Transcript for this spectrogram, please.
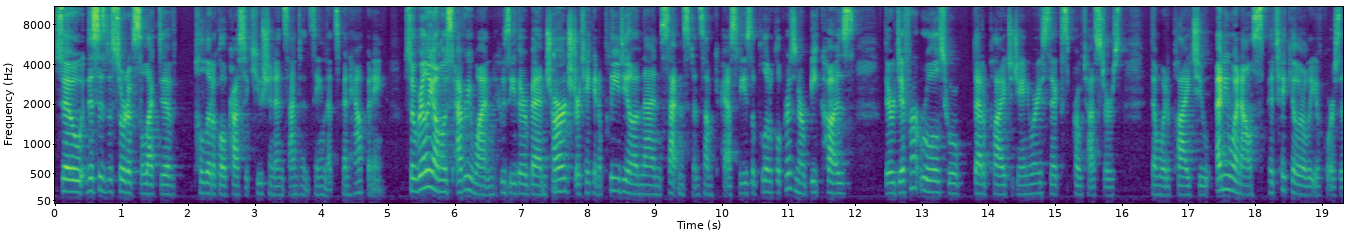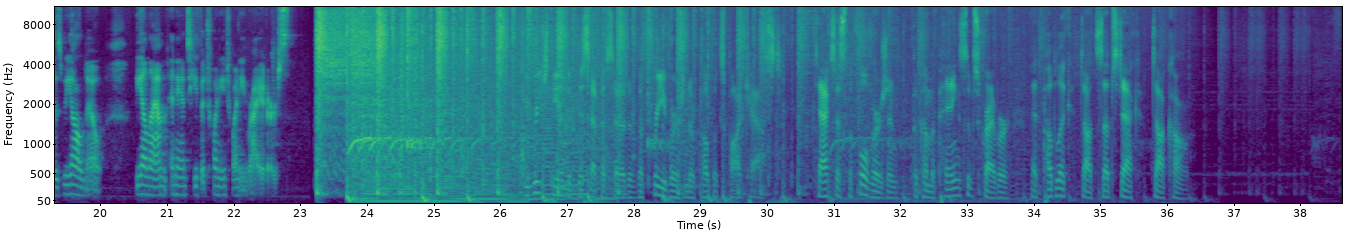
So, this is the sort of selective political prosecution and sentencing that's been happening. So, really, almost everyone who's either been charged or taken a plea deal and then sentenced in some capacity is a political prisoner because there are different rules who, that apply to January 6 protesters than would apply to anyone else, particularly, of course, as we all know, BLM and Antifa 2020 rioters. You've reached the end of this episode of the free version of Public's podcast. To access the full version, become a paying subscriber at public.substack.com.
